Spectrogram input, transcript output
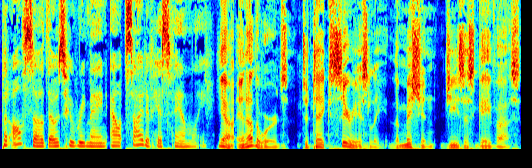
but also those who remain outside of his family. Yeah, in other words, to take seriously the mission Jesus gave us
